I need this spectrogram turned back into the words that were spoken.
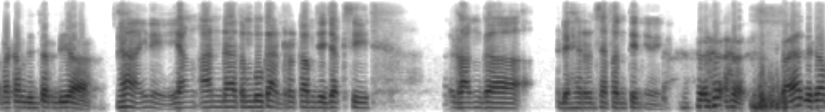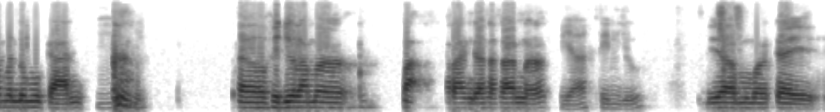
rekam jejak dia. Nah, ini yang Anda temukan rekam jejak si Rangga The Heron Seventeen ini. Saya juga menemukan Hmm. eh, video lama Pak Rangga Sasana. ya, tinju. Dia memakai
